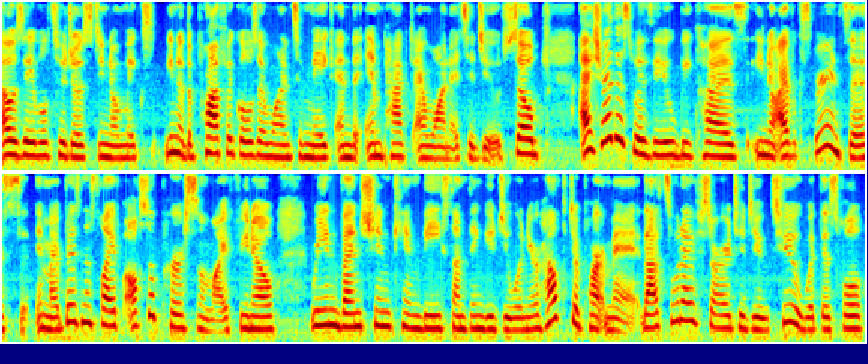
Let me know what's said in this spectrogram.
I was able to just, you know, make, you know, the profit goals I wanted to make and the impact I wanted to do. So I share this with you because, you know, I've experienced this in my business life, also personal life. You know, reinvention can be something you do in your health department. That's what I've started to do too with this whole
